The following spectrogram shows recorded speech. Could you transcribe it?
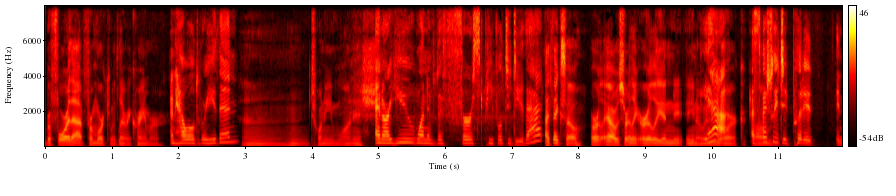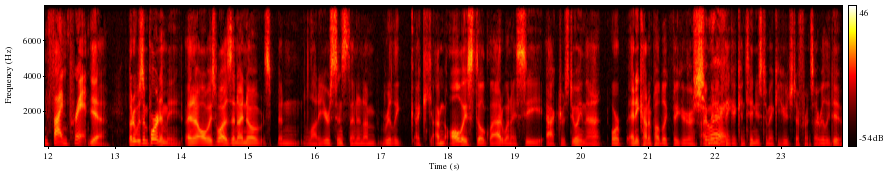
before that from working with Larry Kramer, And how old were you then? uh, 21 ish. And are you one of the first people to do that? I think so. Early, yeah, I was certainly early in you know in yeah. New York, Um, Especially to put it in fine print. yeah. But it was important to me, and it always was. And I know it's been a lot of years since then, and I'm really, I, am always still glad when I see actors doing that or any kind of public figure. sure. I mean, I think it continues to make a huge difference. I really do.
